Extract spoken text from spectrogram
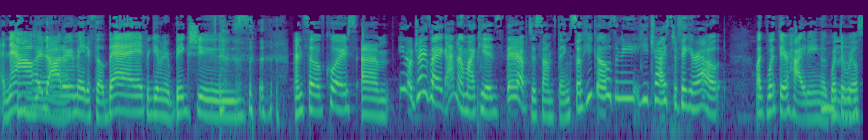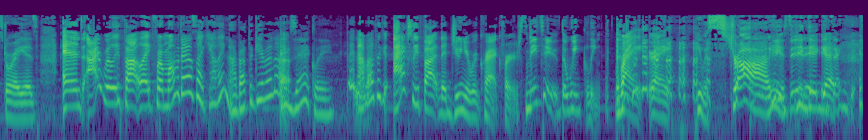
And now her Yeah. daughter made her feel bad for giving her big shoes. and so, of course, um, you know, Dre's like, I know my kids, they're up to something. So he goes and he, he tries to figure out like what they're hiding, like what the Mm-hmm. real story is. And I really thought like for a moment there, I was like, yo, they're not about to give it up. Exactly. They're not about to gi- I actually thought that Junior would crack first. Me too. The weak link. Right, right. He was strong. He, He was, did he did good. Exactly.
